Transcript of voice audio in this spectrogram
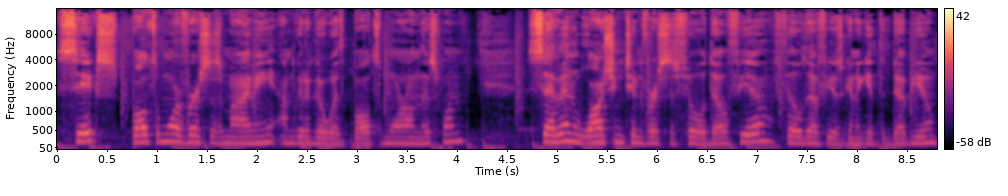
Six, Baltimore versus Miami. I'm going to go with Baltimore on this one. Seven, Washington versus Philadelphia. Philadelphia is going to get the W.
